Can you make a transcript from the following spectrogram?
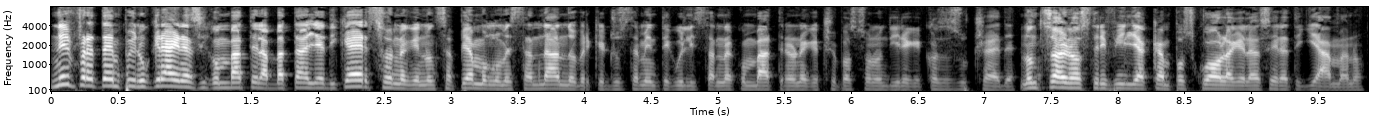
Nel frattempo in Ucraina si combatte la battaglia di Kherson che non sappiamo come sta andando perché giustamente quelli stanno a combattere non è che ci possono dire che cosa succede. Non so i nostri figli a campo scuola che la sera ti chiamano.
